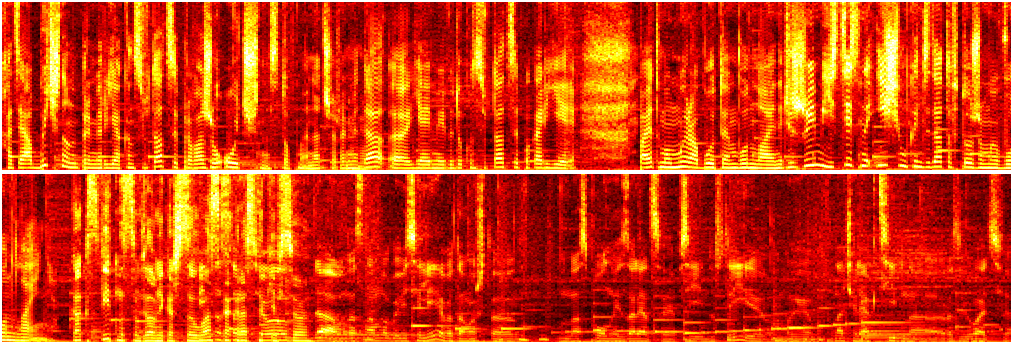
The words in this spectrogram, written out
Хотя обычно, например, я консультации провожу очно с топ-менеджерами, да, э, я имею в виду консультации по карьере. Поэтому мы работаем в онлайн-режиме. Естественно, ищем кандидатов тоже мы в онлайне. Как с фитнесом дела? Мне кажется, у вас как раз-таки все... Да, у нас намного веселее, потому что у нас изоляция всей индустрии. Мы начали активно развивать э,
